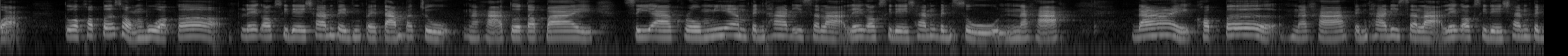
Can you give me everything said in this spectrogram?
วก ตัว copper 2บวกก็เลข oxidation เป็นไปตามประจุนะคะ ตัวต่อไป Cr โครเมียมเป็นธาตุอิสระเลข oxidation เป็น0นะคะได้ copper นะคะ เป็นธาตุอิสระเลข oxidation เป็น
